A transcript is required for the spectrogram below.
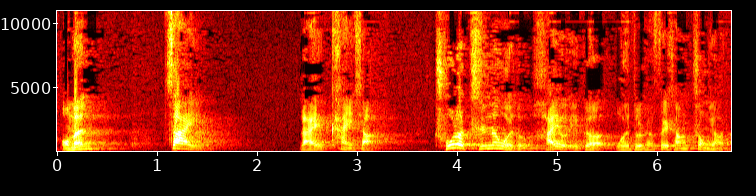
我们再来看一下，除了职能维度，还有一个维度是非常重要的，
